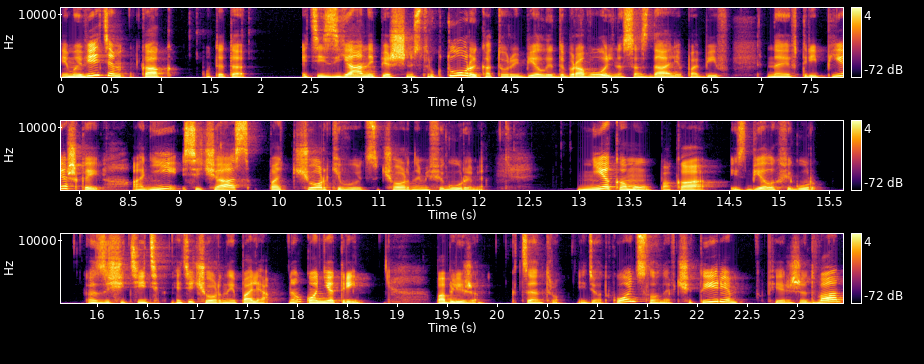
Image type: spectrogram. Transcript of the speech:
И мы видим, как вот это эти изъяны пешечной структуры, которые белые добровольно создали, побив на f3 пешкой, они сейчас подчеркиваются черными фигурами некому пока из белых фигур защитить эти черные поля. Ну, конь Е3 поближе к центру идет конь, слон F4, ферзь G2.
